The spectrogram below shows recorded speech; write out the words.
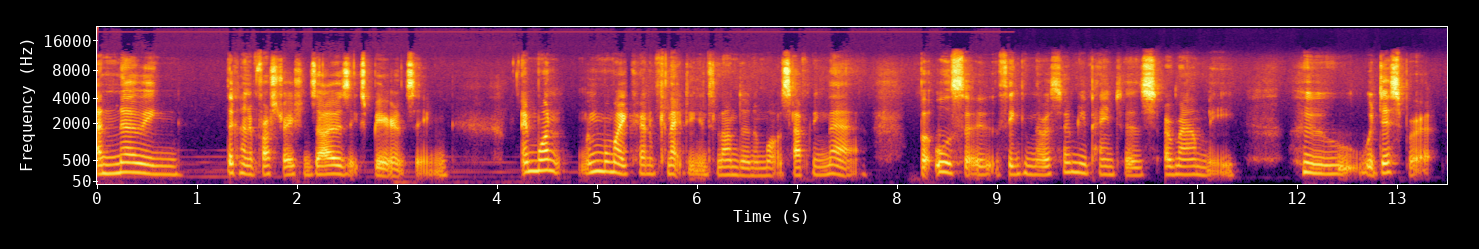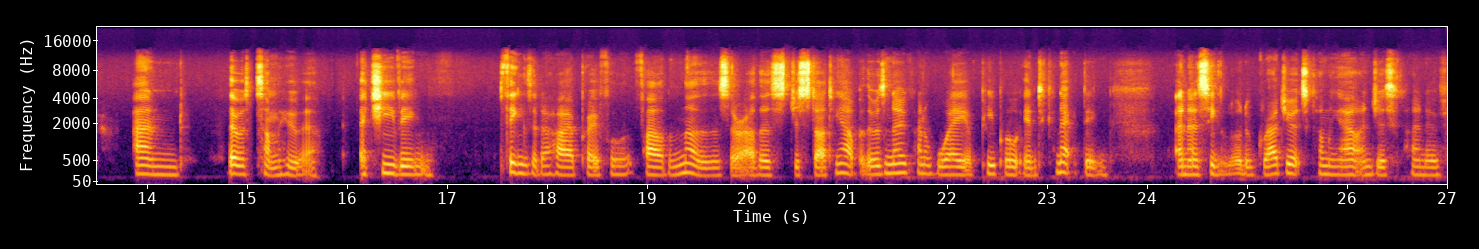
and knowing the kind of frustrations I was experiencing. And one, in one kind of connecting into London and what was happening there, but also thinking there are so many painters around me who were disparate, and there was some who were achieving things at a higher profile than others. There are others just starting out, but there was no kind of way of people interconnecting. And I was seeing a lot of graduates coming out and just kind of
